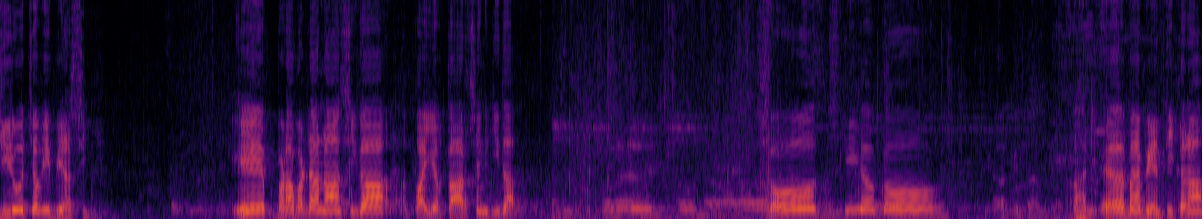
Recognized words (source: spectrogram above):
02482 ਇਹ ਬੜਾ ਵੱਡਾ ਨਾਂ ਸੀਗਾ ਭਾਈ ਅਵਤਾਰ ਸਿੰਘ ਜੀ ਦਾ। ਸੋ ਕੋ ਹਾਂਜੀ ਇਹ ਮੈਂ ਬੇਨਤੀ ਕਰਾਂ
